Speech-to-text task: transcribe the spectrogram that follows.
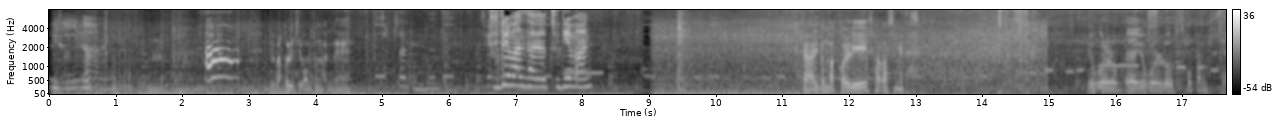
음. 여기 막걸리집 엄청 많네. 찹쌀 동동주. 두 개만 사요, 두 개만. 자, 이동 막걸리 사러 왔습니다. 요걸로, 예, 요걸로 세 병 주세요.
